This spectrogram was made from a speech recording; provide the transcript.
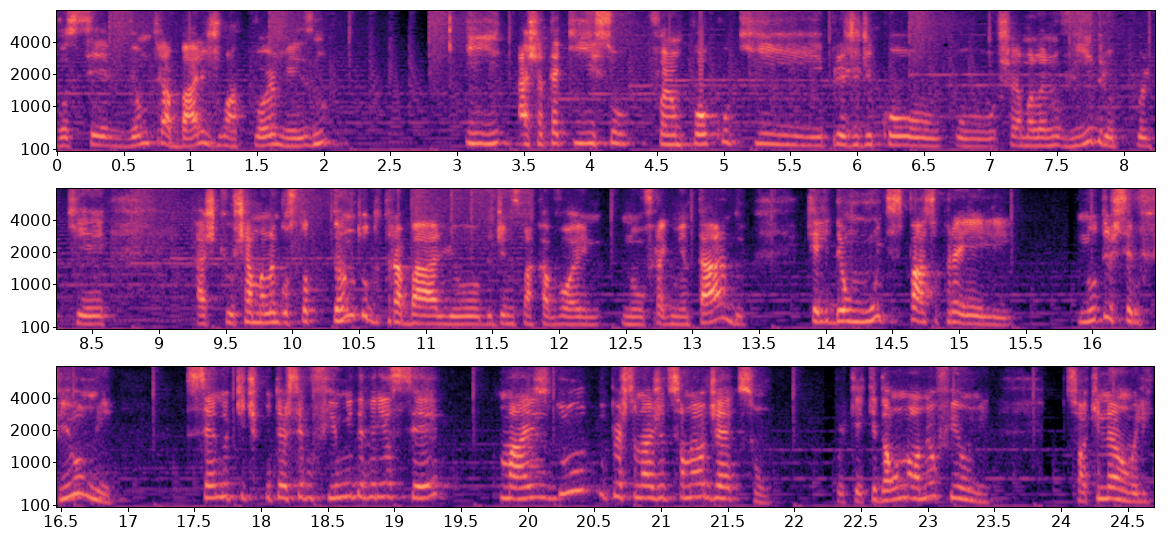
você vê um trabalho de um ator mesmo. E acho até que isso foi um pouco que prejudicou o Shyamalan no vidro, porque acho que o Shyamalan gostou tanto do trabalho do James McAvoy no Fragmentado, que ele deu muito espaço para ele no terceiro filme, sendo que tipo o terceiro filme deveria ser mais do, do personagem de Samuel Jackson, porque que dá um nome ao filme. Só que não, ele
